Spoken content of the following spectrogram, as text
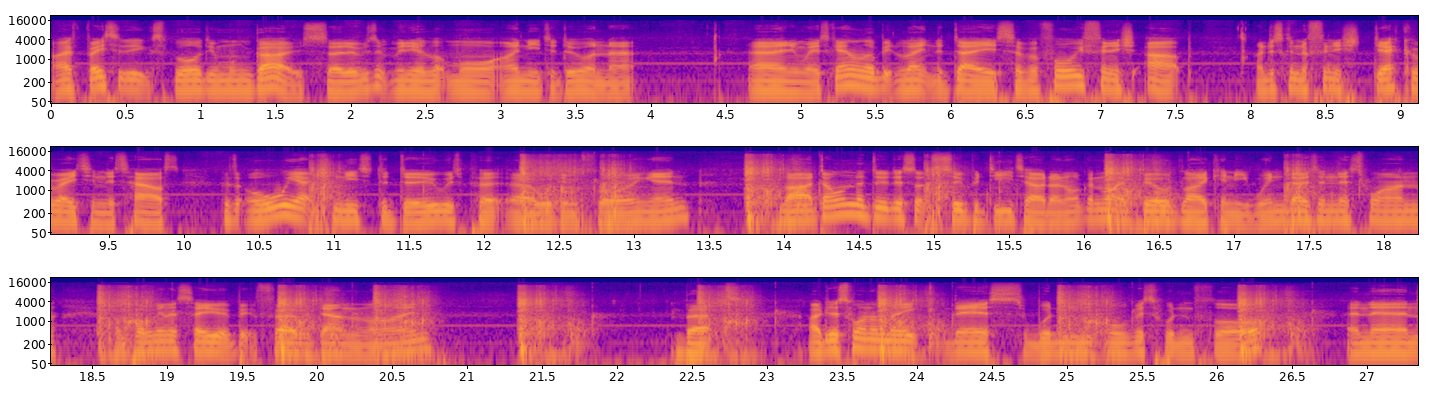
I've basically explored in one go, so there isn't really a lot more I need to do on that. Uh, anyway, it's getting a little bit late in the day, so before we finish up, I'm just going to finish decorating this house, because all we actually needed to do was put uh, wooden flooring in. Like, I don't want to do this like super detailed. I'm not going to like build like any windows in this one. I'm probably going to save it a bit further down the line. But I just want to make this wooden, all this wooden floor. And then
